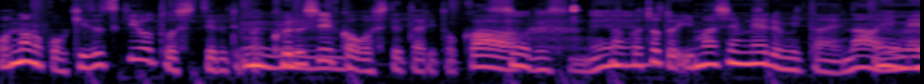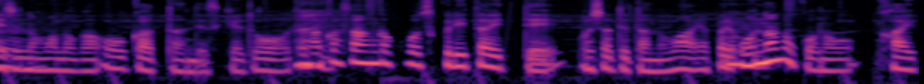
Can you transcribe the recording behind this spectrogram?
女の子を傷つけようとしてるというか、うんうんうん。苦しい顔をしてたりとかそうですね。なんかちょっと戒めるみたいなイメージのものが多かったんですけど、田中さんがこう作りたいっておっしゃってたのはやっぱり女の子の快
